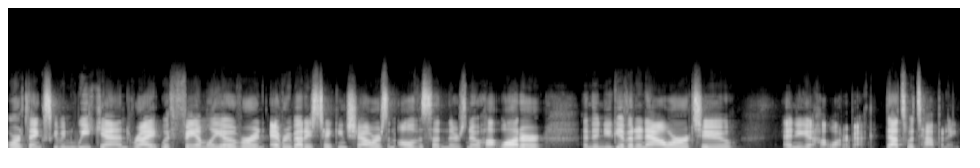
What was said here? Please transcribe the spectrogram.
or Thanksgiving weekend, right, with family over and everybody's taking showers and all of a sudden there's no hot water, and then you give it an hour or two and you get hot water back. That's what's happening.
